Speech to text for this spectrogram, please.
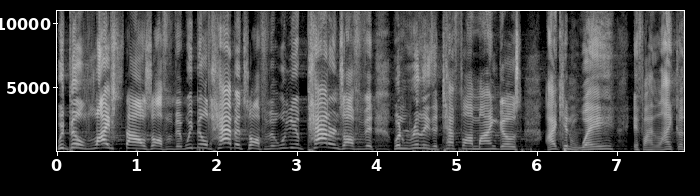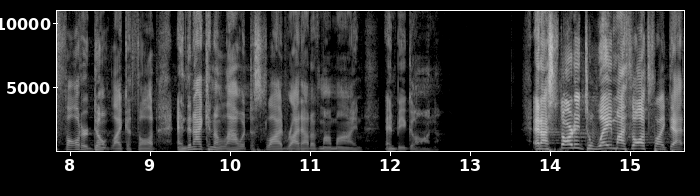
We build lifestyles off of it. We build habits off of it. We build patterns off of it when really the Teflon mind goes, I can weigh if I like a thought or don't like a thought, and then I can allow it to slide right out of my mind and be gone. And I started to weigh my thoughts like that.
